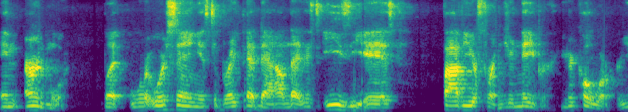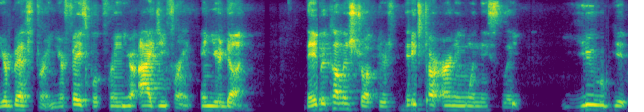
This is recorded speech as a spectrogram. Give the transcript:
and earn more. But what we're saying is to break that down that it's easy as five of your friends, your neighbor, your coworker, your best friend, your Facebook friend, your IG friend, and you're done. They become instructors. They start earning when they sleep. You get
